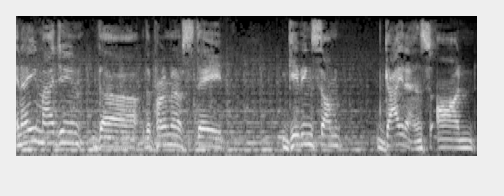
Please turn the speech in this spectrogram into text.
And I imagine the Department of State giving some guidance on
